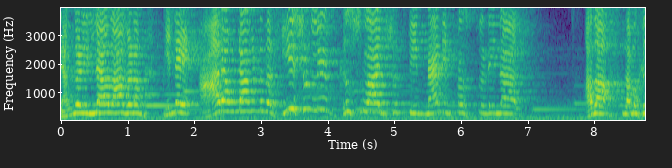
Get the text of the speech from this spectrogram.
ഞങ്ങൾ ഇല്ലാതാകണം പിന്നെ ആരാ ഉണ്ടാകേണ്ടത്? He should live his life should be manifested in us അതാ നമുക്ക്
